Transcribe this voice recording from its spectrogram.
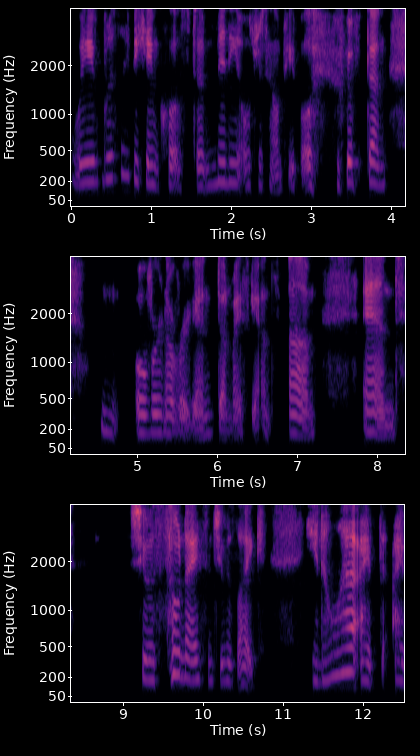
we really became close to many ultrasound people who have done mm, over and over again, done my scans. Um, and she was so nice and she was like, you know what? I, I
